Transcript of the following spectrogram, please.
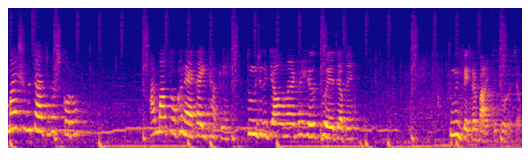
মায়ের সাথে চাষবাস করো। আর মা তো ওখানে একাই থাকে। তুমি যদি যাও, ওনার একটা হেল্প হয়ে যাবে। তুমি বেটার বাড়িতে চলে যাও।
